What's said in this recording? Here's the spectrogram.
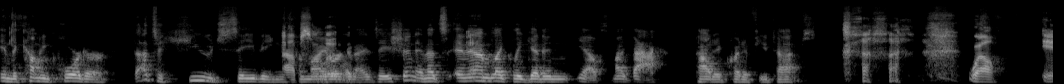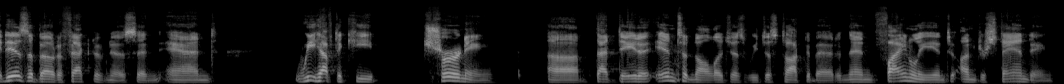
in the coming quarter, that's a huge saving Absolutely. for my organization and that's and i'm likely getting you know my back patted quite a few times well it is about effectiveness and and we have to keep churning uh, that data into knowledge as we just talked about and then finally into understanding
